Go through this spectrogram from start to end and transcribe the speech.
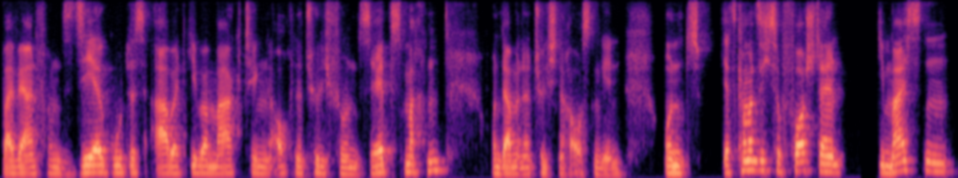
weil wir einfach ein sehr gutes Arbeitgebermarketing auch natürlich für uns selbst machen und damit natürlich nach außen gehen. Und jetzt kann man sich so vorstellen, die meisten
